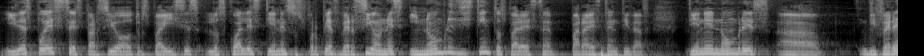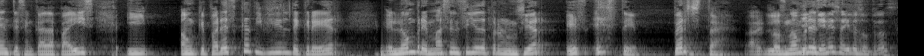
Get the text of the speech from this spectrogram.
y después se esparció a otros países, los cuales tienen sus propias versiones y nombres distintos para esta, para esta entidad. Tiene nombres ah, diferentes en cada país y, aunque parezca difícil de creer, el nombre más sencillo de pronunciar es este, Perchta. Los nombres... ¿Tienes ahí los otros?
